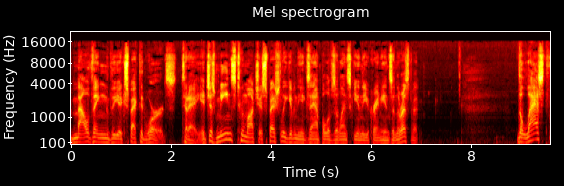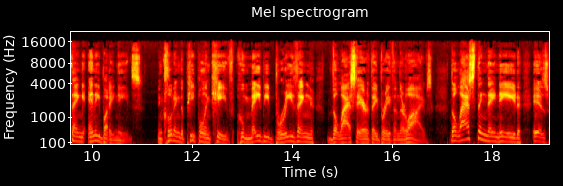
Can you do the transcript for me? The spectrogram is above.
mouthing the expected words today. It just means too much, especially given the example of Zelensky and the Ukrainians and the rest of it. The last thing anybody needs, including the people in Kiev who may be breathing the last air they breathe in their lives, the last thing they need is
